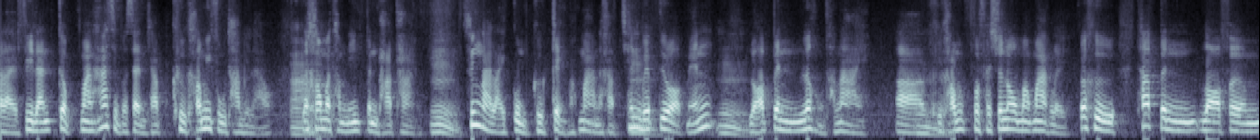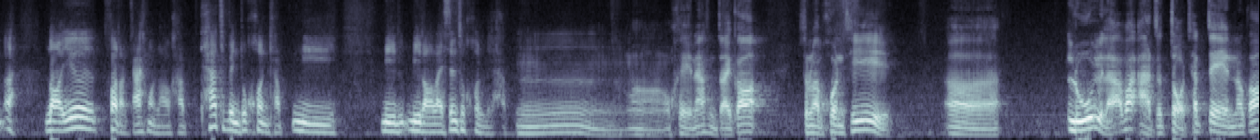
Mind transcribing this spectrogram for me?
ย ๆ หลาย ๆ ฟรีแลนซ์เกือบประมาณ50%ครับคือเขามี full time อยู่แล้วอ่าแล้วเขามาทำนี้เป็น part time อืมซึ่งหลาย ๆ กลุ่มคือเก่งมากๆนะครับ เช่นอืม Web Development อืมหรือว่าเป็นเรื่องของทนายอ่าคือเขา professional มากๆเลย ก็คือถ้าเป็น law firm อะ lawyer product guide ของเราครับแทบจะเป็นทุกคนครับมี มีมี law license ทุกคนเลยครับ อืมอ๋อโอเคน่าสนใจก็สำหรับคนที่เอ่อรู้อยู่แล้วว่าอาจจะโจทย์ชัดเจนแล้วก็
